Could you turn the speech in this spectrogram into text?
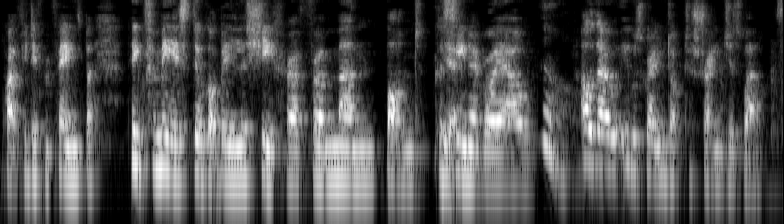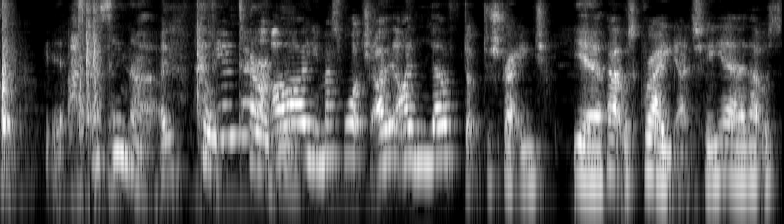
quite a few different things, but I think for me it's still got to be Le Chiffre from um, Bond, Casino Royale. Oh. Although he was great in Doctor Strange as well. So. Yeah, I haven't seen that. I Have you not? terrible. Oh, you must watch. I I love Doctor Strange. Yeah, that was great. Actually, yeah, that was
